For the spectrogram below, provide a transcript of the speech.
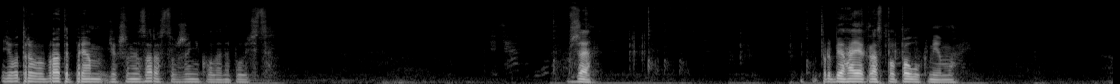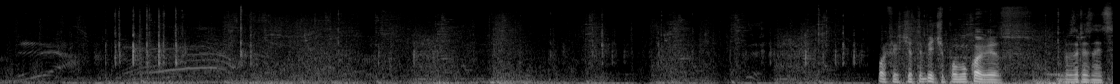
його треба брати прям, якщо не зараз, то вже ніколи не вийде. Вже. Пробігає якраз по павук мимо. Пофіг, чи тобі, чи павукові, без різниці.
